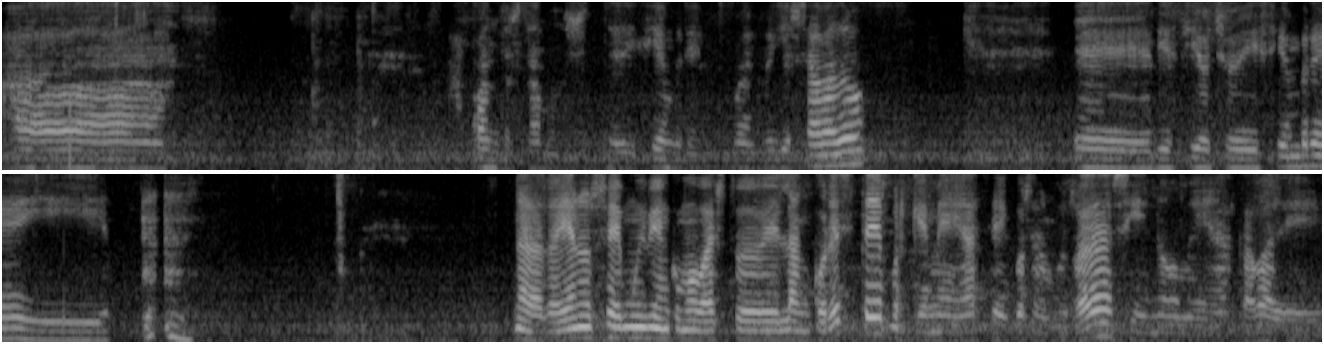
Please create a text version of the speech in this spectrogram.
a... ¿A cuánto estamos? De diciembre. Bueno, hoy es sábado, eh, 18 de diciembre y... Nada, todavía no sé muy bien cómo va esto del Ancor este, porque me hace cosas muy raras y no me acaba de...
